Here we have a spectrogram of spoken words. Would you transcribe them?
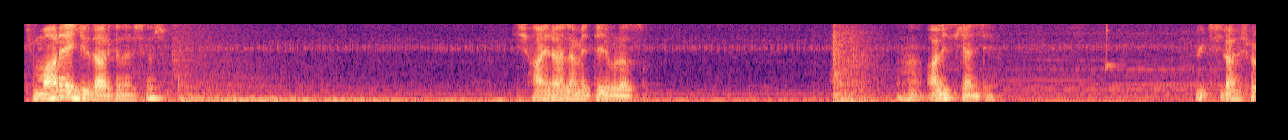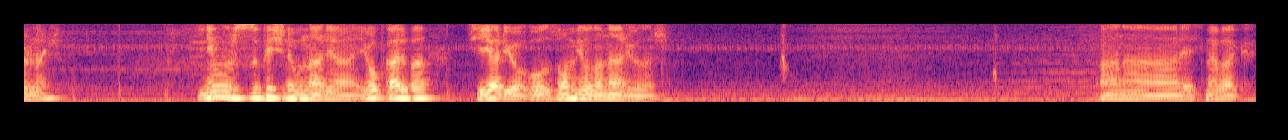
Şimdi mağaraya girdi arkadaşlar. Hiç hayır alamet değil burası. Aha, Alice geldi. Üç silahşörler. Yine mi hırsızlık peşinde bunlar ya? Yok galiba şeyi arıyor. O zombi olanı arıyorlar. Ana resme bak.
